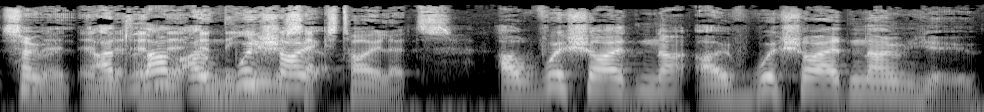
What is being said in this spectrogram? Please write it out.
So, and the, and I'd the, love- and the, I the wish I- toilets. I wish I'd kno- I wish I had known you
